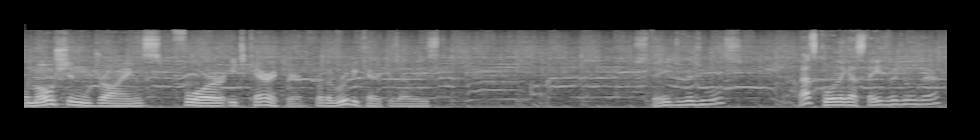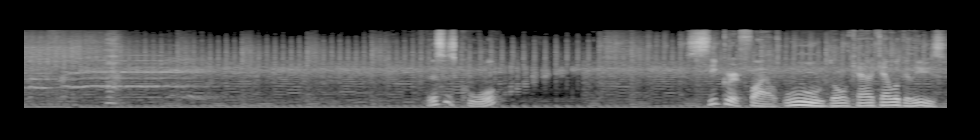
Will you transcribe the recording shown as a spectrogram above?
the motion drawings for each character, for the Ruby characters at least. Stage visuals? That's cool, they got stage visuals there. This is cool. Secret files. Ooh, don't can't can't look at these.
